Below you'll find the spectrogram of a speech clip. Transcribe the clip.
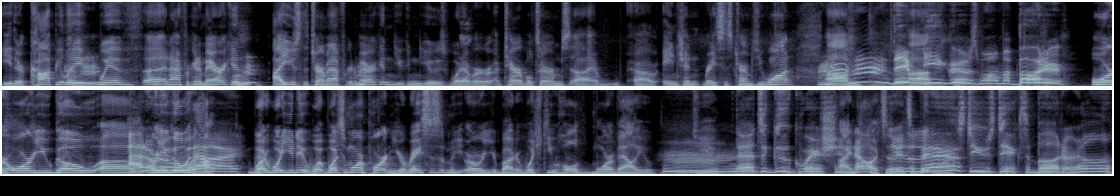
Either copulate with uh, an African American. I use the term African American. You can use whatever terrible terms, uh, uh, ancient racist terms you want. Um, Them Negroes want my butter. or or you go uh, or you go without. why. What what do you do? What what's more important, your racism or your butter? Which do you hold more value to you? That's a good question. I know, it's a- They're it's a the big one. last two sticks of butter, huh?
